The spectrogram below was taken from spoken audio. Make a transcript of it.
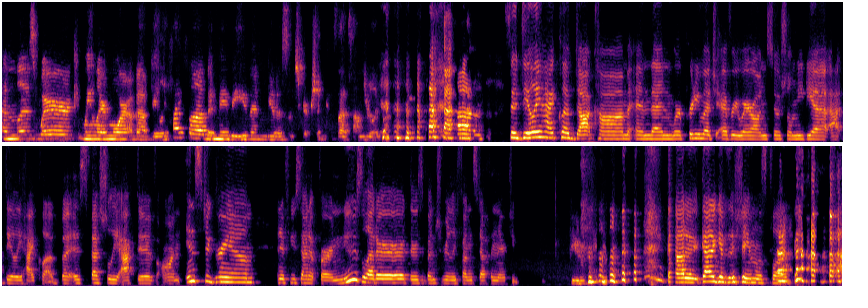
And Liz, where can we learn more about Daily High Club and maybe even get a subscription? Because that sounds really fun. um, so dailyhighclub.com and then we're pretty much everywhere on social media at Daily High Club, but especially active on Instagram. And if you sign up for our newsletter, there's a bunch of really fun stuff in there too. Beautiful. gotta gotta give the shameless plug.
